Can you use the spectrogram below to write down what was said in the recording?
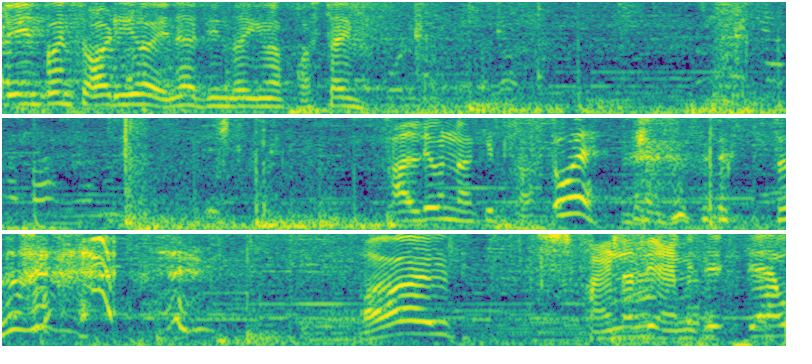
ट्रेन पनि चढियो होइन जिन्दगीमा फर्स्ट टाइम। हालिदेऊ न के छ? फाइनली हामी चाहिँ हो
